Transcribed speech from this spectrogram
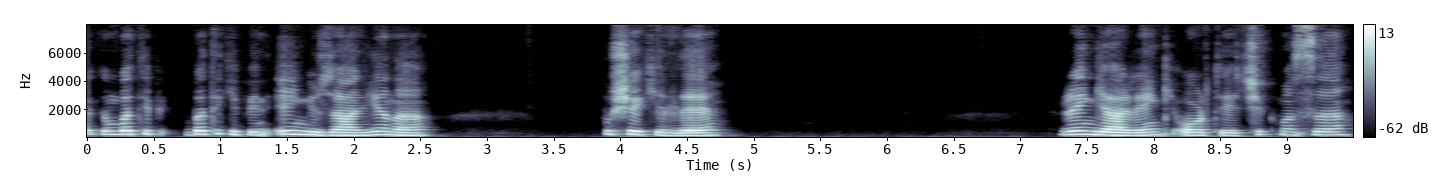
Bakın batik, batik ipin en güzel yanı bu şekilde rengarenk ortaya çıkması.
